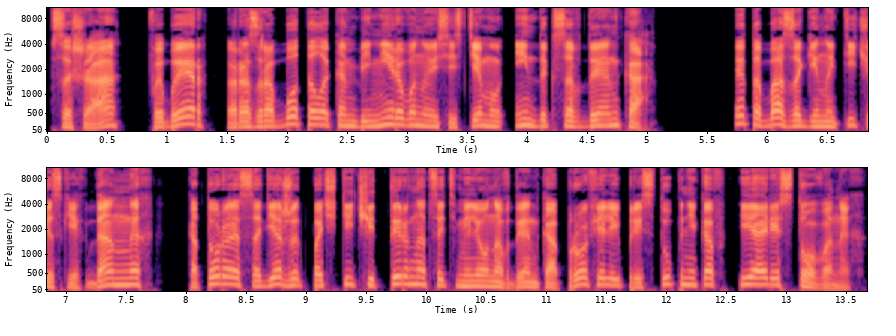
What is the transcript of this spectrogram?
В США ФБР разработала комбинированную систему индексов ДНК. Это база генетических данных, которая содержит почти 14 миллионов ДНК-профилей преступников и арестованных.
